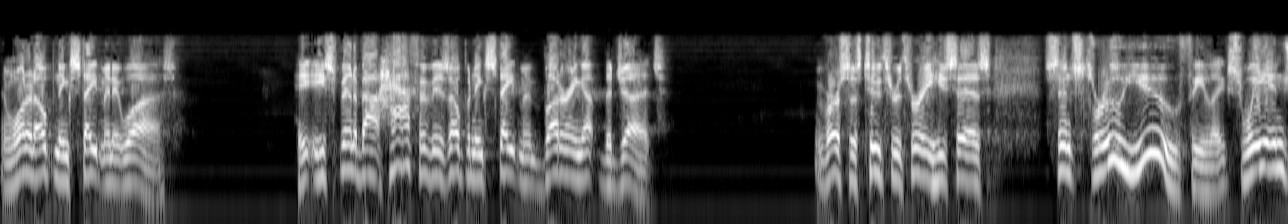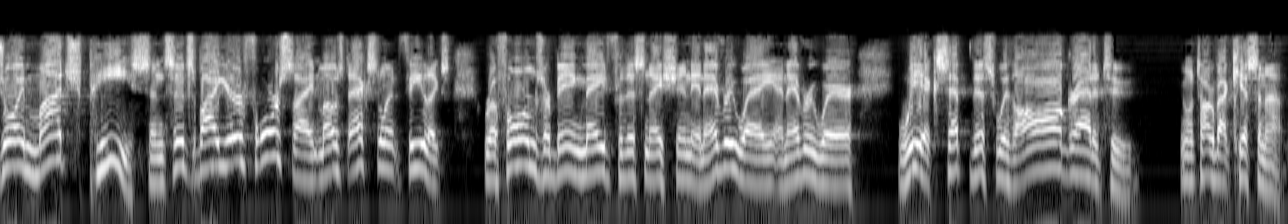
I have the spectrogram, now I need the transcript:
And what an opening statement it was. He, he spent about half of his opening statement buttering up the judge verses 2 through 3, he says, since through you, Felix, we enjoy much peace, and since by your foresight, most excellent Felix, reforms are being made for this nation in every way and everywhere, we accept this with all gratitude. You want to talk about kissing up?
